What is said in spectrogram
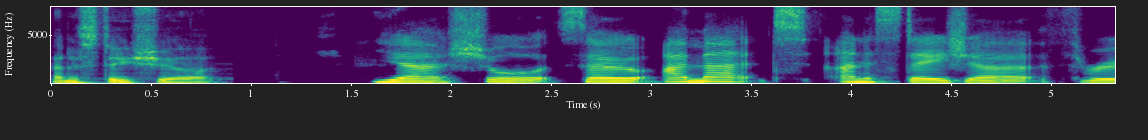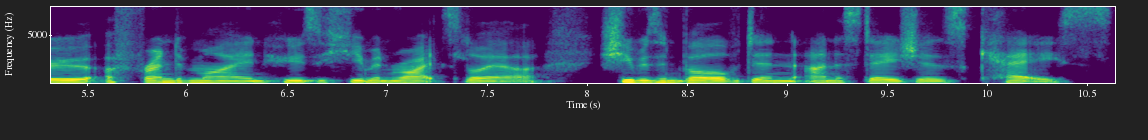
Anastasia? Yeah, sure. So I met Anastasia through a friend of mine who's a human rights lawyer. She was involved in Anastasia's case.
